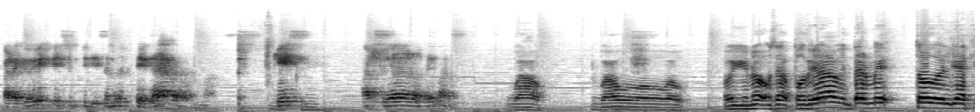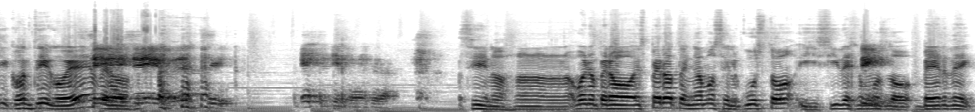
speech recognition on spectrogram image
para que hoy estés utilizando este dharma, que es ayudar a los demás. Wow. Wow, wow, wow. Oye, no, o sea, podría aventarme todo el día aquí contigo, ¿eh? Sí, pero. sí, sí. Este tiempo no te da. Sí, no, no, no, no, no. Bueno, pero espero tengamos el gusto y sí dejémoslo ver de...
